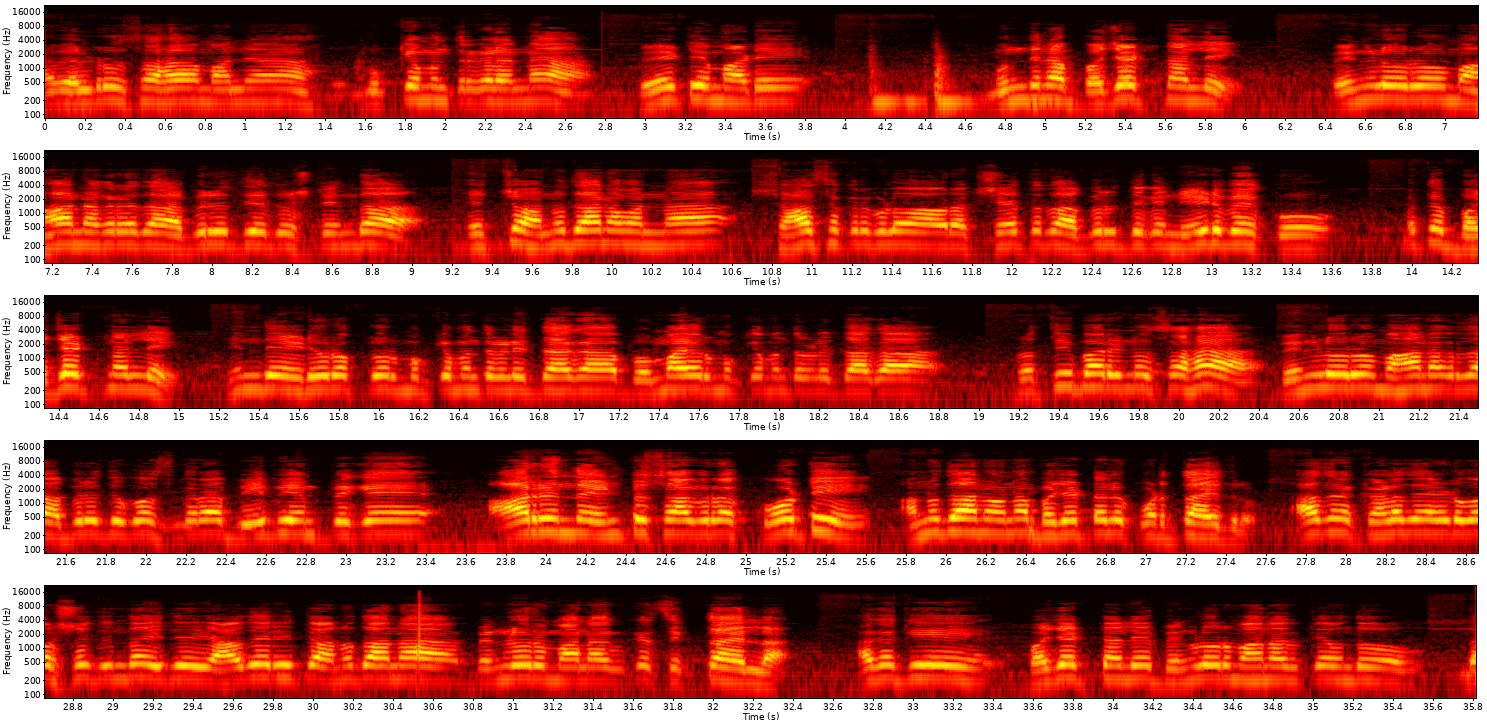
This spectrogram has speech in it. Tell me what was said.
ನಾವೆಲ್ಲರೂ ಸಹ ಮಾನ್ಯ ಮುಖ್ಯಮಂತ್ರಿಗಳನ್ನ ಭೇಟಿ ಮಾಡಿ ಮುಂದಿನ ಬಜೆಟ್ನಲ್ಲಿ ಬೆಂಗಳೂರು ಮಹಾನಗರದ ಅಭಿವೃದ್ಧಿಯ ದೃಷ್ಟಿಯಿಂದ ಹೆಚ್ಚು ಅನುದಾನವನ್ನ ಶಾಸಕರುಗಳು ಅವರ ಕ್ಷೇತ್ರದ ಅಭಿವೃದ್ಧಿಗೆ ನೀಡಬೇಕು. ಮತ್ತೆ ಬಜೆಟ್ನಲ್ಲಿ ಹಿಂದೆ ಯಡಿಯೂರಪ್ಪನವರು ಮುಖ್ಯಮಂತ್ರಿಗಳಿದ್ದಾಗ, ಬೊಮ್ಮಾಯಿಯವರು ಮುಖ್ಯಮಂತ್ರಿಗಳಿದ್ದಾಗ ಪ್ರತಿ ಬಾರಿನೂ ಸಹ ಬೆಂಗಳೂರು ಮಹಾನಗರದ ಅಭಿವೃದ್ಧಿಗೋಸ್ಕರ ಬಿಬಿಎಂಪಿಗೆ ಆರರಿಂದ ಎಂಟು ಸಾವಿರ ಕೋಟಿ ಅನುದಾನವನ್ನ ಬಜೆಟ್ ಅಲ್ಲಿ ಕೊಡ್ತಾ ಇದ್ರು. ಆದ್ರೆ ಕಳೆದ ಎರಡು ವರ್ಷದಿಂದ ಇದು ಯಾವುದೇ ರೀತಿ ಅನುದಾನ ಬೆಂಗಳೂರು ಮಹಾನಗರಕ್ಕೆ ಸಿಗ್ತಾ ಇಲ್ಲ. ಹಾಗಾಗಿ ಬಜೆಟ್ನಲ್ಲಿ ಬೆಂಗಳೂರು ಮಹಾನಗರಕ್ಕೆ ಒಂದು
